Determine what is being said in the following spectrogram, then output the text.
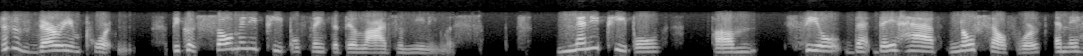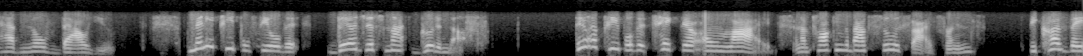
This is very important because so many people think that their lives are meaningless. Many people um, feel that they have no self worth and they have no value. Many people feel that they're just not good enough there are people that take their own lives, and I'm talking about suicide, friends, because they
